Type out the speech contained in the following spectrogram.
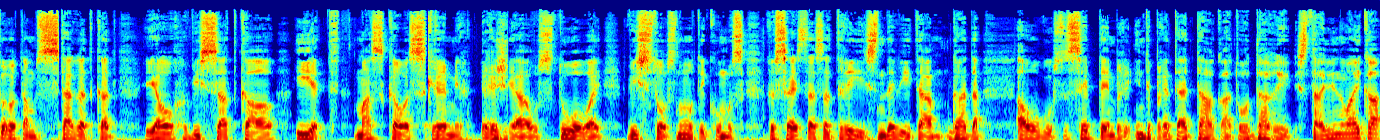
protams, tagad, kad jau viss atkal iet Maskavas Kremļa režijā uz to, lai visus tos notikumus, kas saistās ar 39. gada augustu, septembri, interpretēt tā, kā to darīja Staļina laikā,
